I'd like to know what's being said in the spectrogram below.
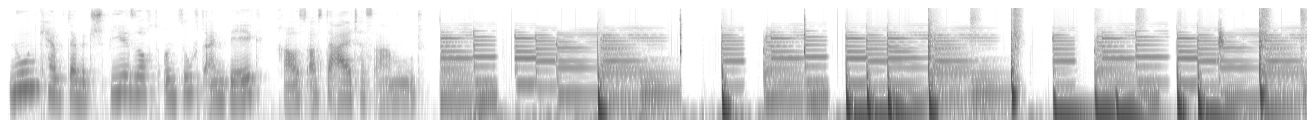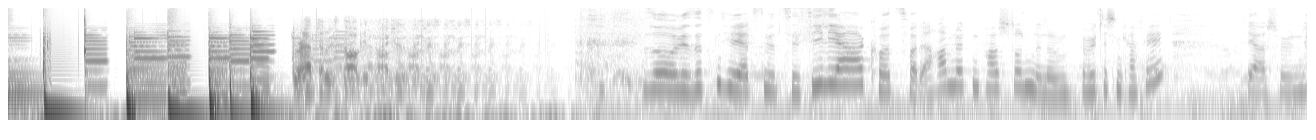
Nun kämpft er mit Spielsucht und sucht einen Weg raus aus der Altersarmut. So, wir sitzen hier jetzt mit Cecilia, kurz vor der Hamlet ein paar Stunden in einem gemütlichen Café. Ja, schön,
